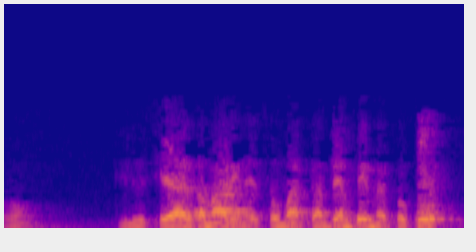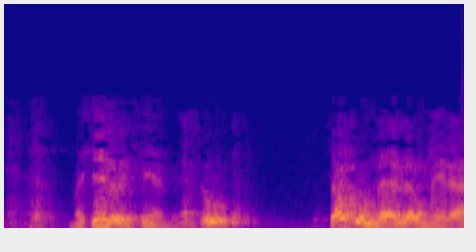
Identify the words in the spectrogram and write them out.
ဩဒီလိုဆရာသမားတွေနဲ့သုံးမတန်တင်ပေးမဲ့ပုဂ္ဂိုလ်မရှိလို့ရှိရင်ဖြင့်တို့ကြောက်ကုန်တယ်လုံနေတာ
